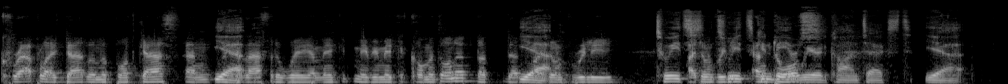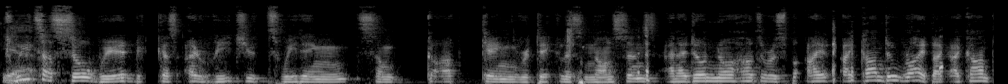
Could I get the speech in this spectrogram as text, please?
crap like that on a podcast and Yeah. laugh it away and make maybe make a comment on it, but that Yeah. I don't really. tweets. I don't really tweets can be a weird context. Yeah, yeah. Tweets are so weird because I read you tweeting some god king ridiculous nonsense and I don't know how to respond. I, I can't do right. Like I can't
